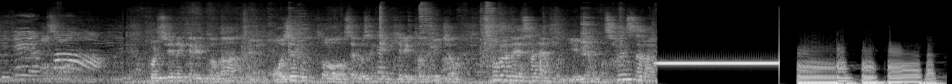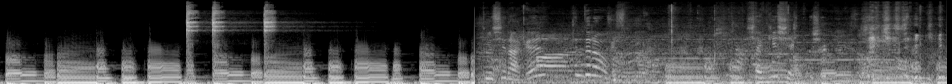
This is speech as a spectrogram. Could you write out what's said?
DJ 오빠. 볼 수 있는 캐릭터가 네, 어제부터 새로 생긴 캐릭터들이죠. 소련의 사냥꾼 유명 뭐 설사람 쉐키 쉐키 쉐키 쉐키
